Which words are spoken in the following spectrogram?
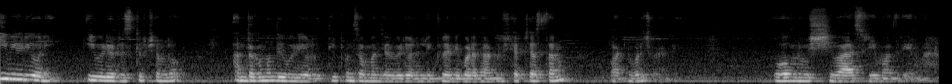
ఈ వీడియోని ఈ వీడియో డిస్క్రిప్షన్లో అంతకుముందు వీడియోలు దీపం సంబంధించిన వీడియోలు లింకులన్నీ కూడా దాంట్లో షేర్ చేస్తాను. వాటిని కూడా చూడండి. ఓం నమ శివాయ శ్రీమాత్రి నమః.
